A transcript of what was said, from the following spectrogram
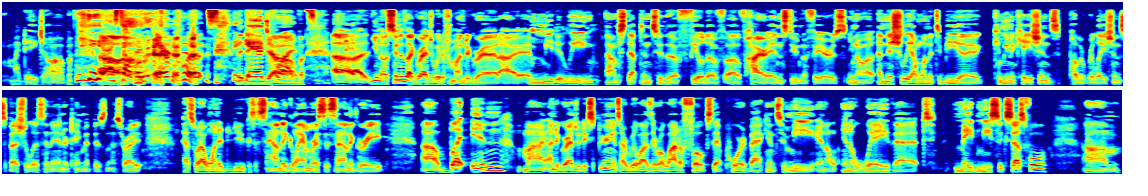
my day job. I uh, saw those air quotes. The, the day job. Uh, you know, as soon as I graduated from undergrad, I immediately um, stepped into the field of, of higher ed and student affairs. You know, initially I wanted to be a communications, public relations specialist in the entertainment business, right? That's what I wanted to do because it sounded glamorous. It sounded great. Uh, but in my undergraduate experience, I realized there were a lot of folks that poured back into me in a, in a way that made me successful. Um,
